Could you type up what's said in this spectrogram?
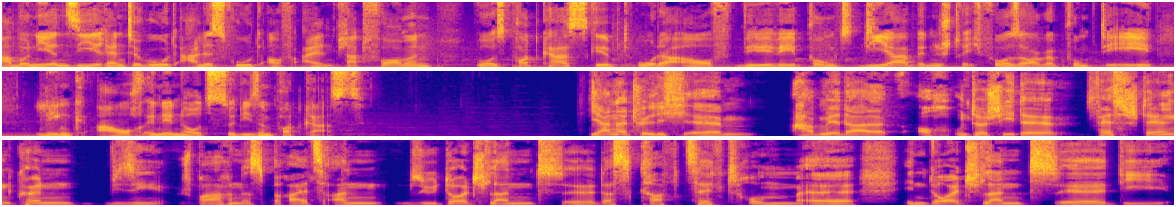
Abonnieren Sie Rentegut alles gut auf allen Plattformen, wo es Podcasts gibt oder auf www.dia-vorsorge.de. Link auch in den Notes zu diesem Podcast. Ja, natürlich. Ähm haben wir da auch Unterschiede feststellen können. Wie Sie sprachen es bereits an, Süddeutschland, äh, das Kraftzentrum äh, in Deutschland, äh, die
